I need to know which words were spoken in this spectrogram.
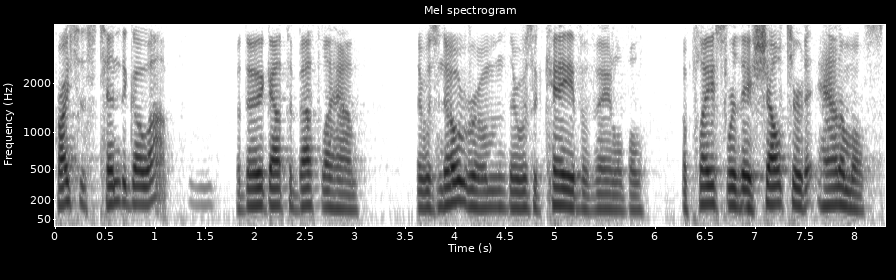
prices tend to go up. But they got to Bethlehem. There was no room, there was a cave available, a place where they sheltered animals.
